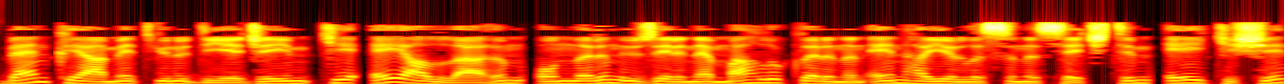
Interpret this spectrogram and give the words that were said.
ben kıyamet günü diyeceğim ki, ey Allah'ım, onların üzerine mahluklarının en hayırlısını seçtim, ey kişi,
